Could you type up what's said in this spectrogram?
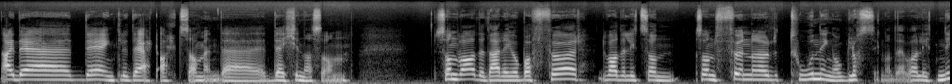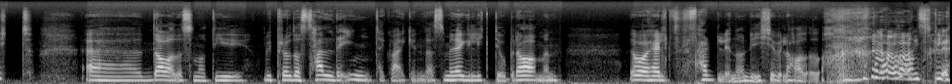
nei, det, det er inkludert alt sammen. Det, det er ikke noe sånn Sånn var det der jeg jobba før. Det var det litt sånn, sånn før når toning og glossing og det var litt nytt. Eh, da var det sånn at de, vi prøvde å selge det inn til hver kunde. Som regel likte det jo bra, men det var jo helt forferdelig når de ikke ville ha det. da. det var vanskelig.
